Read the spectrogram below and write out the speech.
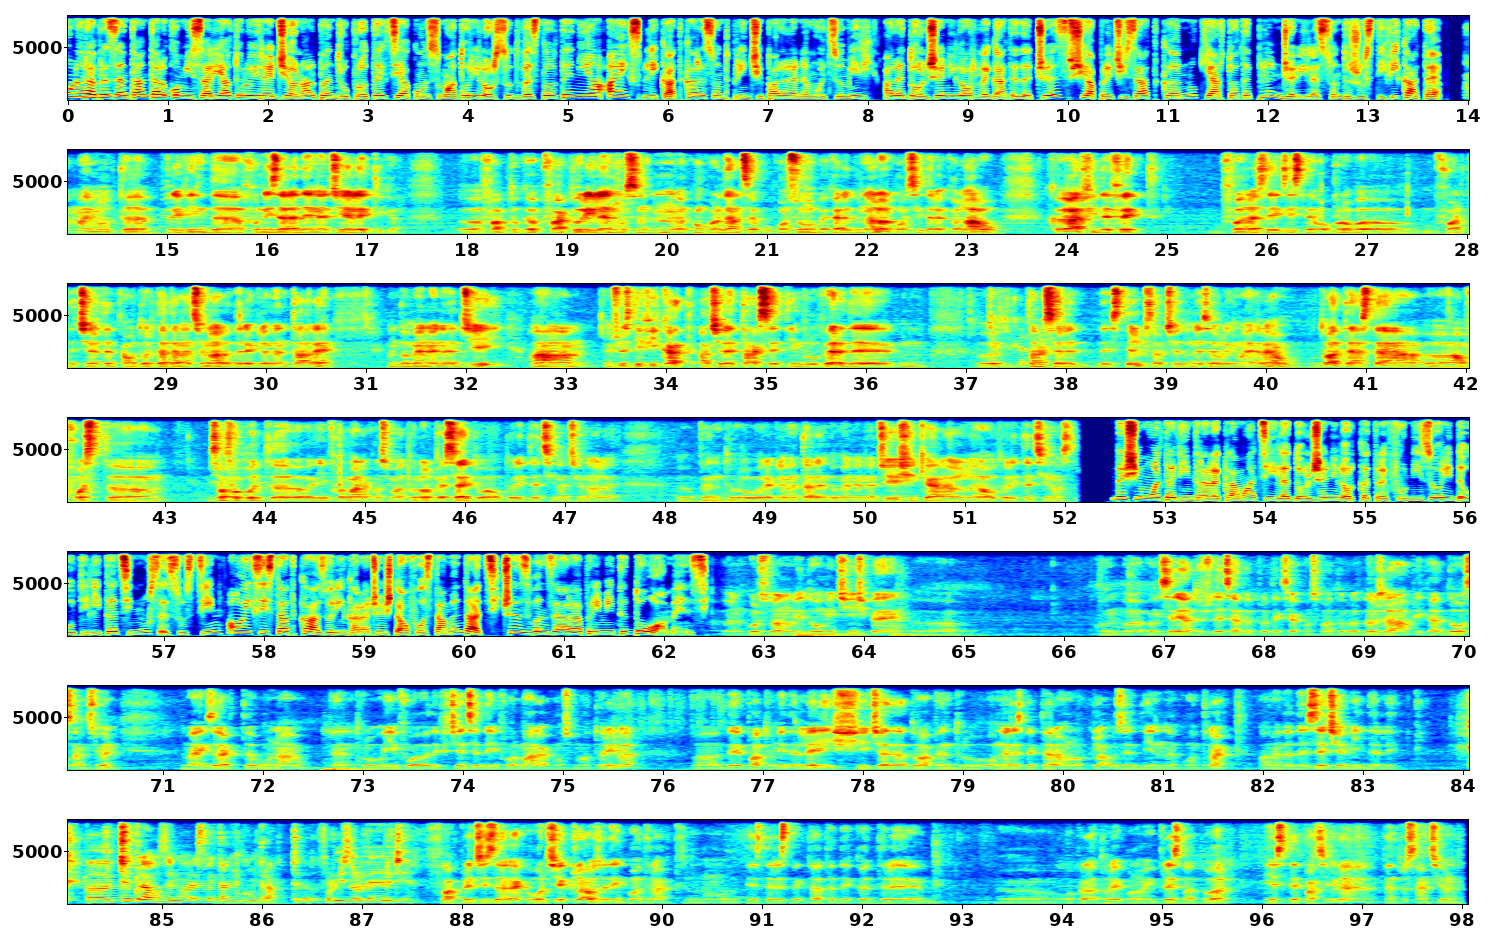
Un reprezentant al Comisariatului Regional pentru Protecția Consumatorilor Sud-Vest Oltenia a explicat care sunt principalele nemulțumiri ale doljenilor legate de CEZ și a precizat că nu chiar toate plângerile sunt justificate. Mai mult uh, privind uh, furnizarea de energie electrică. Uh, faptul că facturile nu sunt în concordanță cu consumul pe care dumnealor consideră că l-au, că ar fi defect fără să existe o probă foarte certă, Autoritatea Națională de Reglementare în domeniul energiei a justificat acele taxe, timbru verde, taxele de stâlp sau ce Dumnezeului mai erau. Toate astea uh, au fost, uh, s-au făcut uh, informarea consumatorilor pe site-ul Autorității Naționale uh, pentru Reglementare în domeniul energiei și chiar al autorității noastre. Deși multe dintre reclamațiile doljenilor către furnizorii de utilități nu se susțin, au existat cazuri în care aceștia au fost amendați. CEZ Vânzare a primit două amenzi. În cursul anului 2015, uh, uh, Comisariatul Județean pentru Protecția Consumatorilor Dolja a aplicat două sancțiuni, mai exact una pentru deficiențe de informare a consumatorilor, de 4.000 de lei și cea de-a doua pentru nerespectarea unor clauze din contract, amendă de 10.000 de lei. Uh, ce clauze nu a respectat din contract uh, furnizorul de energie? Fac precizarea că orice clauză din contract nu este respectată de către uh, operator economic prestator, este pasibilă pentru sancțiune.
